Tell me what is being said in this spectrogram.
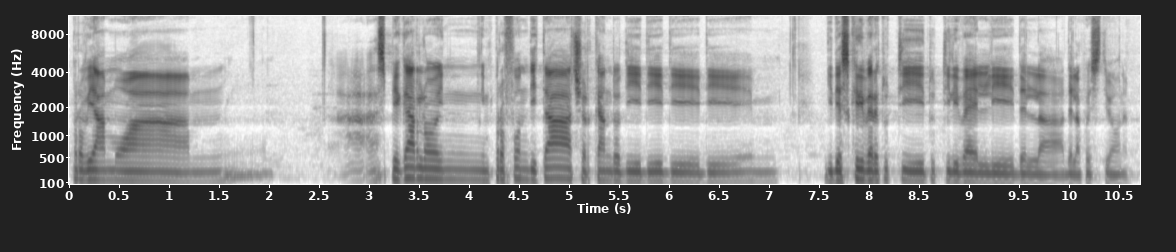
proviamo a, a spiegarlo in, in, profondità cercando di, di, di, di descrivere tutti, tutti, i livelli della, della questione.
